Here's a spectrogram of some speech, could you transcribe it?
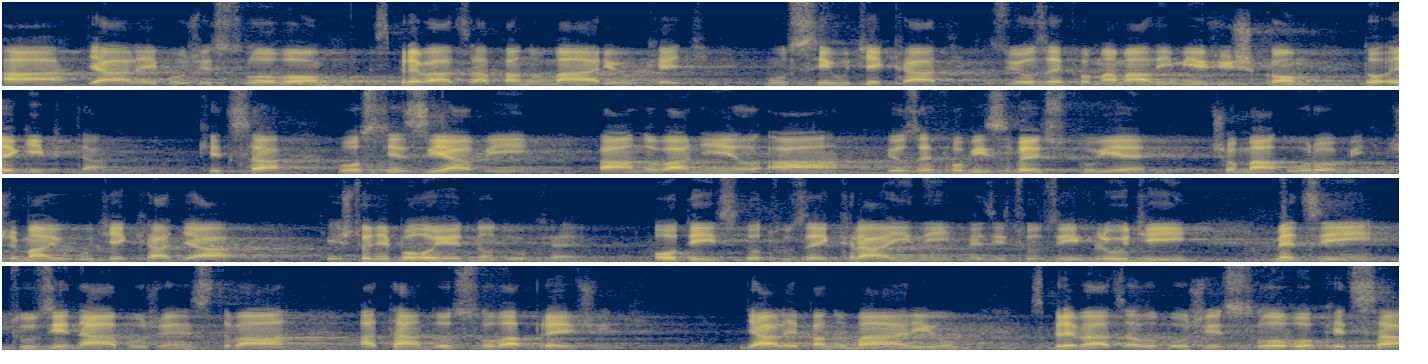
A ďalej Božie slovo sprevádza panu Máriu, keď musí utekať s Jozefom a malým Ježiškom do Egypta keď sa vlastne zjaví pánov aniel a Jozefovi zvestuje, čo má urobiť, že majú utekať a tiež to nebolo jednoduché. Odísť do cudzej krajiny, medzi cudzích ľudí, medzi cudzie náboženstva a tam doslova prežiť. Ďalej panu Máriu sprevádzalo Božie slovo, keď sa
